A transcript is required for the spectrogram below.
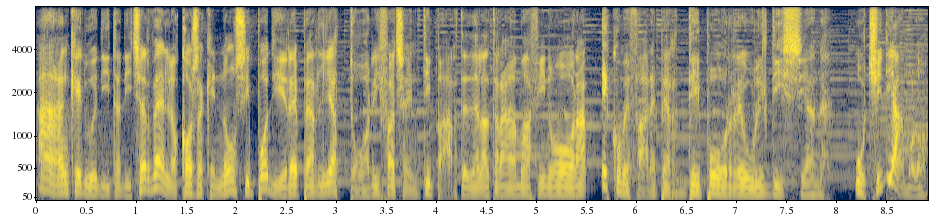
ha anche due dita di cervello, cosa che non si può dire per gli attori facenti parte della trama finora. E come fare per deporre Uldissian? Uccidiamolo.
